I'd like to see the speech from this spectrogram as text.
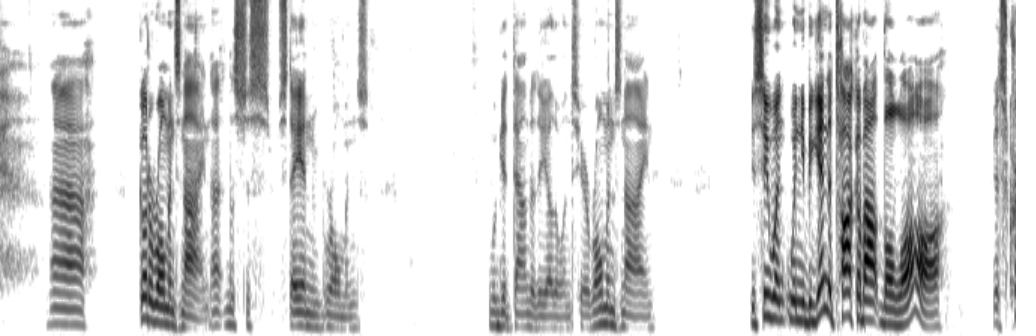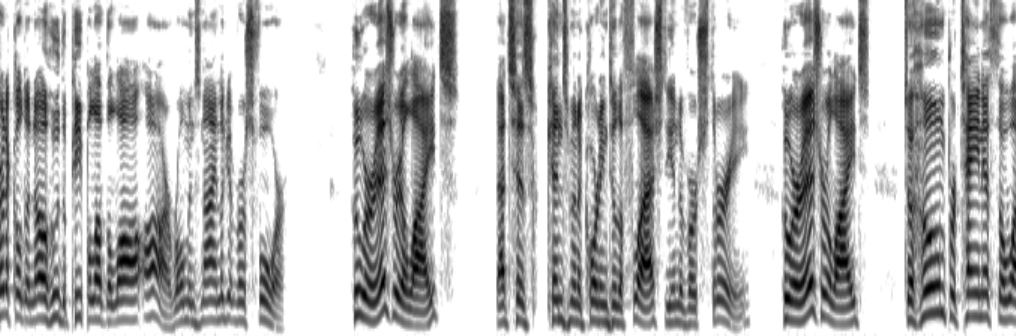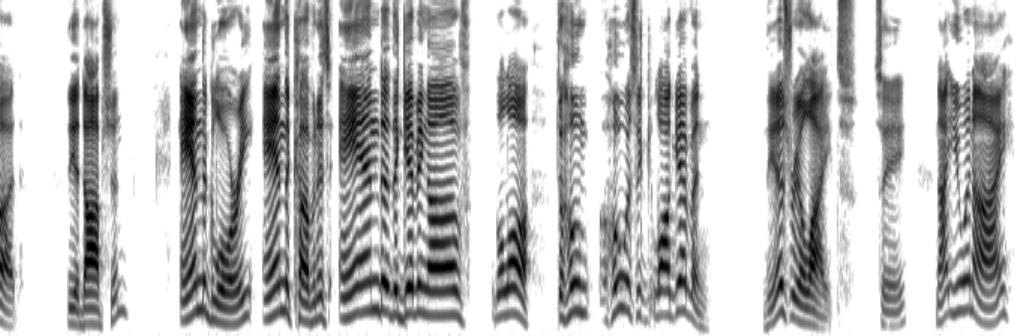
Uh, go to Romans 9. Uh, let's just stay in Romans. We'll get down to the other ones here. Romans 9. You see, when, when you begin to talk about the law, it's critical to know who the people of the law are. Romans 9, look at verse 4. Who are Israelites, that's his kinsmen according to the flesh, the end of verse 3. Who are Israelites, to whom pertaineth the what? The adoption, and the glory, and the covenants, and the giving of the law. To whom who was the law given? The Israelites. See? Not you and I.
